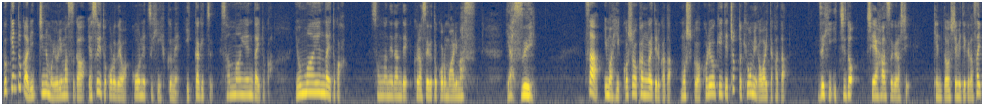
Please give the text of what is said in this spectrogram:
物件とか立地にもよりますが安いところでは光熱費含め1ヶ月3万円台とか4万円台とかそんな値段で暮らせるところもあります。安い。さあ今引っ越しを考えている方もしくはこれを聞いてちょっと興味が湧いた方ぜひ一度シェアハウス暮らし検討してみてください。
